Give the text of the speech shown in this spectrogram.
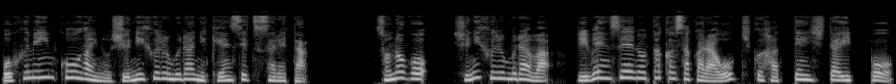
ボフミーン郊外のシュニフル村に建設された。その後、シュニフル村は利便性の高さから大きく発展した一方、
